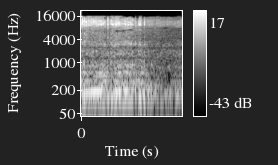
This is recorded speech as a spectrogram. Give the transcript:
Mm-hmm.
